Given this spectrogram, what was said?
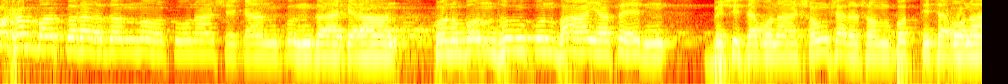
মহাব্বত করার জন্য, কোন আশেকান, কোন জাকেরান, কোন বন্ধু, কোন ভাই আছেন, বেশি চাবো না, সংসার সম্পত্তি চাবো না,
